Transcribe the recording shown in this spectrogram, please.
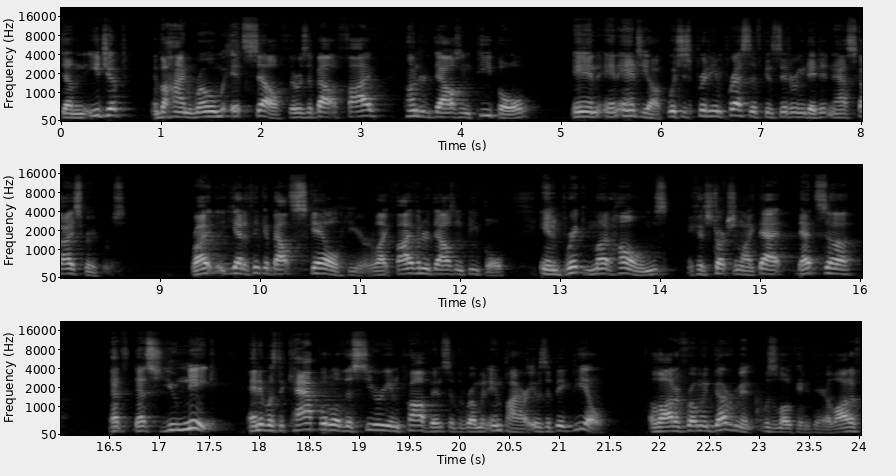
down in Egypt, and behind Rome itself. There was about 500,000 people in, in Antioch, which is pretty impressive considering they didn't have skyscrapers, right? You got to think about scale here, like 500,000 people in brick mud homes and construction like that. That's uh, that's that's unique. And it was the capital of the Syrian province of the Roman Empire. It was a big deal. A lot of Roman government was located there. A lot of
